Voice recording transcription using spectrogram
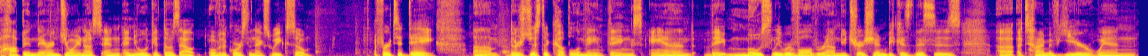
hop in there and join us, and and you will get those out over the course of the next week. So for today, um, there's just a couple of main things, and they mostly revolve around nutrition because this is uh, a time of year when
